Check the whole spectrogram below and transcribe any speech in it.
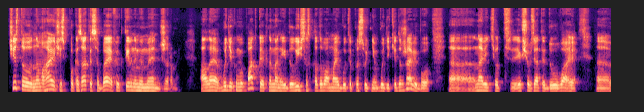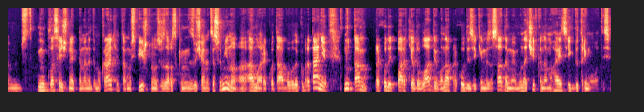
чисто намагаючись показати себе ефективними менеджерами. Але в будь-якому випадку, як на мене, ідеологічна складова має бути присутня в будь-якій державі, бо е, навіть от якщо взяти до уваги е, ну класичну, як на мене, демократію, там успішну зараз звичайно це сумнівно, Америку та або Великобританію, ну там приходить партія до влади, вона приходить з якими засадами, вона чітко намагається їх дотримуватися.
